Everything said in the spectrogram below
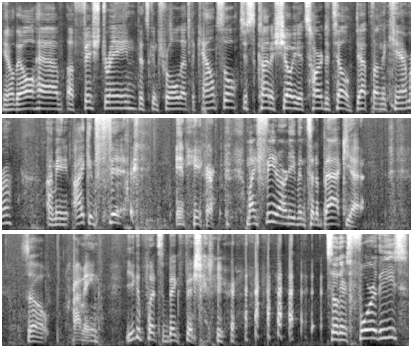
You know, they all have a fish drain that's controlled at the console. Just to kind of show you, it's hard to tell depth on the camera. I mean, I can fit in here. My feet aren't even to the back yet. So, I mean, you can put some big fish in here. so there's four of these.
